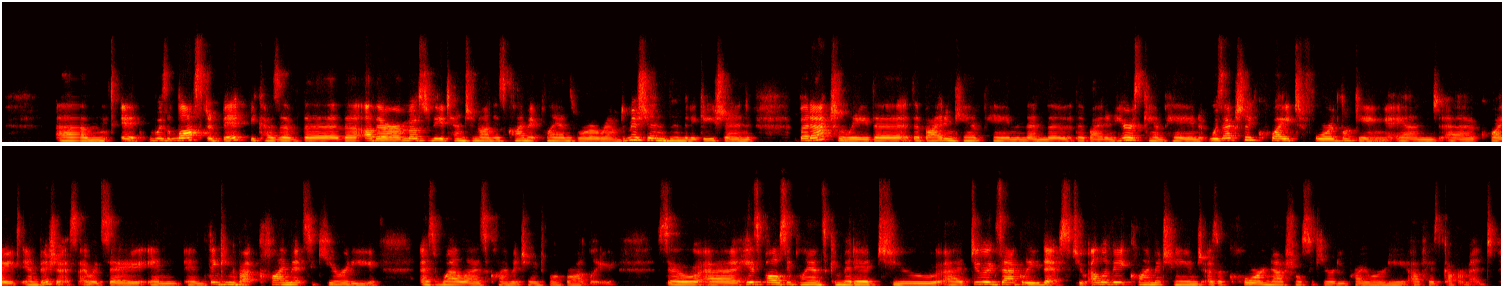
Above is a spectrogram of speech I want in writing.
Um, it was lost a bit because of the, the other, most of the attention on his climate plans were around emissions and mitigation. But actually, the, the Biden campaign and then the, the Biden Harris campaign was actually quite forward looking and uh, quite ambitious, I would say, in, in thinking about climate security as well as climate change more broadly. So uh, his policy plans committed to uh, do exactly this, to elevate climate change as a core national security priority of his government.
